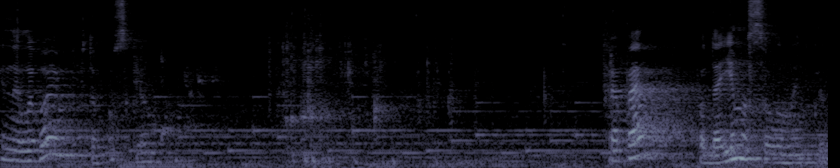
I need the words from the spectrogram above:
І наливаємо в таку склянку. Фрапе подаємо соломинкою.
